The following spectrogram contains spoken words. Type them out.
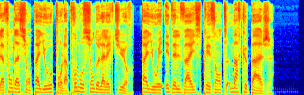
La Fondation Payot pour la promotion de la lecture. Payot et Edelweiss présentent Marque-Page.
